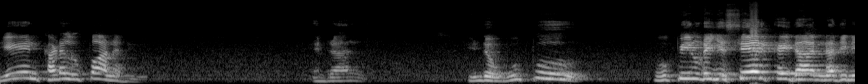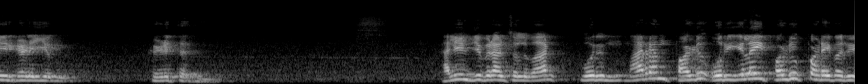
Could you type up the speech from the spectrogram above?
ஏன் கடல் உப்பானது? என்றால் இந்த உப்பு உப்பினுடைய சேர்க்கை தான் நதிநீர்களையும் இழுத்தது கலீல் ஜிப்ரான் சொல்லுவான் ஒரு மரம் பழு ஒரு இலை பழுப்படைவது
